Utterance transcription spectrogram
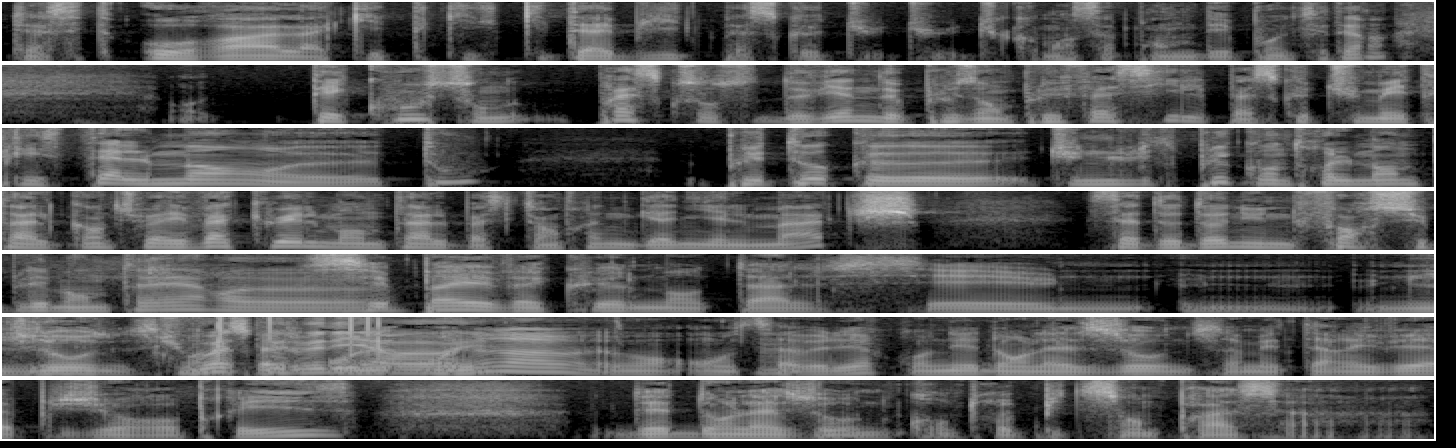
tu as cette aura là qui, t- qui, qui t'habite parce que tu, tu- tu commences à prendre des points, etc. Tes coups sont presque sont- deviennent de plus en plus faciles parce que tu maîtrises tellement euh, tout plutôt que tu ne luttes plus contre le mental. Quand tu as évacué le mental parce que tu es en train de gagner le match, ça te donne une force supplémentaire. euh, C'est pas évacuer le mental, c'est une, une, une zone. tu vois ce que je veux dire, On- oui. on- on- on- Ça Mm. veut dire qu'on est dans la zone. Ça m'est arrivé à plusieurs reprises d'être dans la zone contre Pete Sampras à,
